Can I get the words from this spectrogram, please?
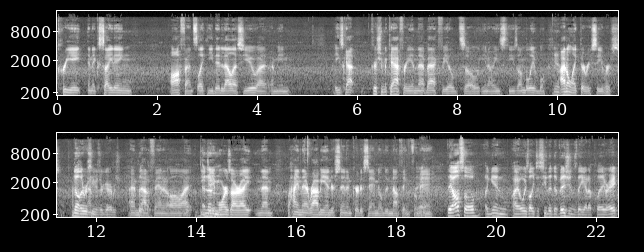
create an exciting offense like he did at LSU? I, I mean, he's got Christian McCaffrey in that backfield, so, you know, he's he's unbelievable. Yeah. I don't like their receivers. No, the I'm- receivers are garbage. I'm The- not a fan at all. I, DJ then- Moore's all right, and then behind that, Robby Anderson and Curtis Samuel do nothing for Yeah. me. They also, again, I always like to see the divisions they got to play, right?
